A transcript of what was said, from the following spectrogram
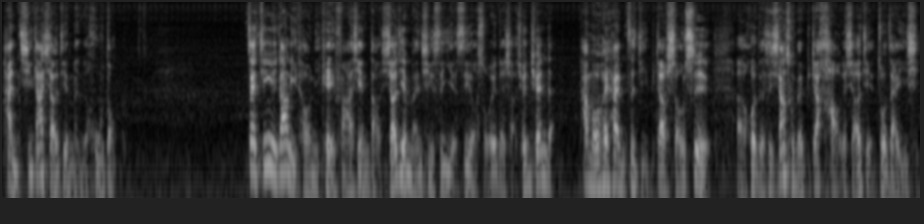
和其他小姐们的互动。在金鱼缸里头，你可以发现到小姐们其实也是有所谓的小圈圈的，他们会和自己比较熟识，呃，或者是相处的比较好的小姐坐在一起。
